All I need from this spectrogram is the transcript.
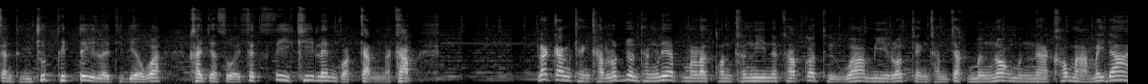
กันถึงชุดพิตตี้เลยทีเดียวว่าใครจะสวยเซ็กซี่ขี้เล่นกว่ากันนะครับและการแข่งขันรถยนต์ทางเรียบมาราธอนครั้งนี้นะครับก็ถือว่ามีรถแข่งขันจากเมืองนอกเมืองนาเข้ามาไม่ได้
